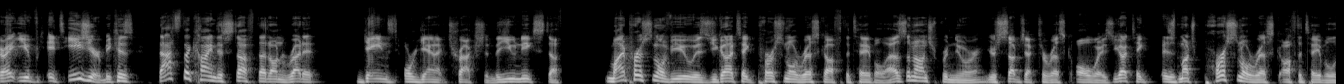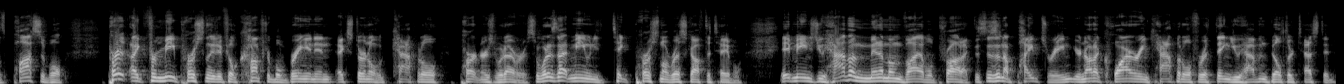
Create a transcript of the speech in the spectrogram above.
right? You've it's easier because that's the kind of stuff that on Reddit gains organic traction, the unique stuff. My personal view is you got to take personal risk off the table. As an entrepreneur, you're subject to risk always. You got to take as much personal risk off the table as possible per, like for me personally to feel comfortable bringing in external capital partners, whatever. So what does that mean when you take personal risk off the table? It means you have a minimum viable product. This isn't a pipe dream. You're not acquiring capital for a thing you haven't built or tested.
